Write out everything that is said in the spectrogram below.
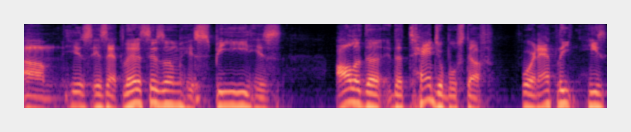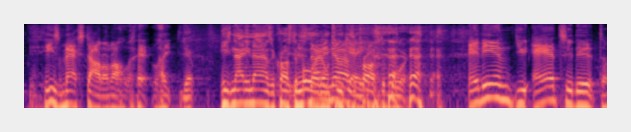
Um, his his athleticism, his speed, his all of the the tangible stuff for an athlete. He's he's maxed out on all of that. Like Yep. He's 99s across the board on 99s 2K. across the board. and then you add to the, the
